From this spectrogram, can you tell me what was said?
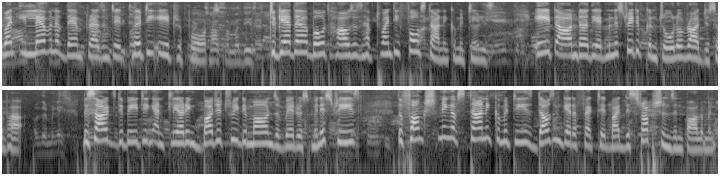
when 11 of them presented 38 reports. Together, both houses have 24 standing committees. Eight are under the administrative control of Rajya Sabha. Besides debating and clearing budgetary demands of various ministries, the functioning of standing committees doesn't get affected by disruptions in Parliament.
